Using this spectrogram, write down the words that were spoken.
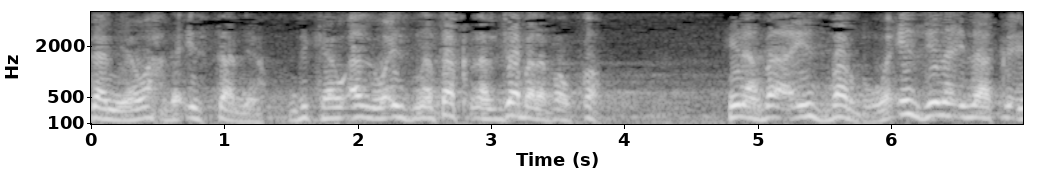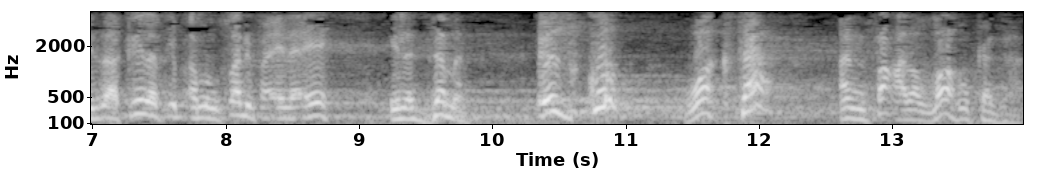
ثانية واحدة إذ ثانية. ديك قال وإذ نتقنا الجبل فوقهم هنا بقى إذ برضه. وإذ هنا إذا إذا قيلت يبقى منصرفة إلى إيه؟ إلى الزمن. اذكر وقت أن فعل الله كذا.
